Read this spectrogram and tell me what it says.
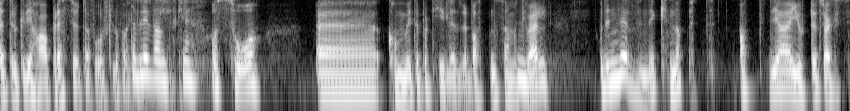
Jeg tror ikke de har presse utafor Oslo, faktisk. Det blir vanskelig. Og så uh, kommer vi til partilederdebatten samme Mm. kveld, og de nevner knapt at de har gjort et slags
